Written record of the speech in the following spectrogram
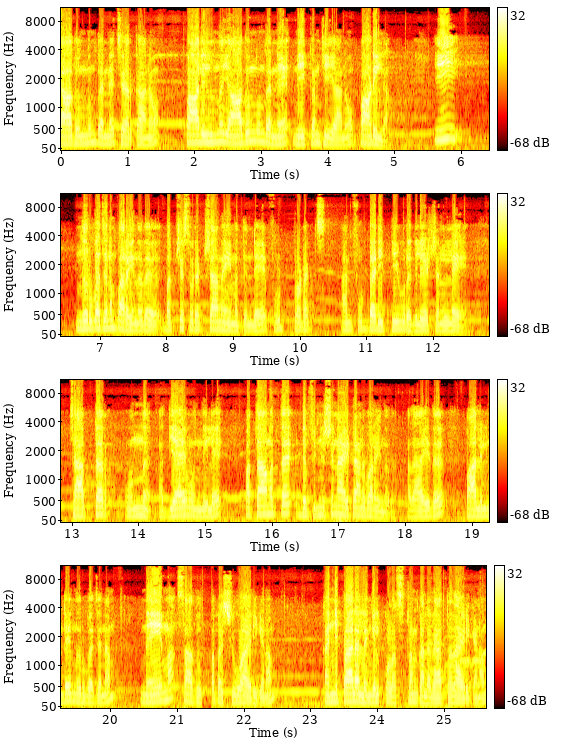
യാതൊന്നും തന്നെ ചേർക്കാനോ പാലിൽ നിന്ന് യാതൊന്നും തന്നെ നീക്കം ചെയ്യാനോ പാടില്ല. ഈ നിർവചനം പറയുന്നത് ഭക്ഷ്യസുരക്ഷാ നിയമത്തിന്റെ food products and food additive റെഗുലേഷനിലെ ചാപ്റ്റർ ഒന്ന് അധ്യായം ഒന്നിലെ പത്താമത്തെ ഡെഫിനിഷൻ ആയിട്ടാണ് പറയുന്നത്. അതായത് പാലിന്റെ നിർവചനം നിയമ സാധുത്വ പശുവായിരിക്കണം കഞ്ഞിപ്പാൽ അല്ലെങ്കിൽ കൊളസ്ട്രം കലരാത്തതായിരിക്കണം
